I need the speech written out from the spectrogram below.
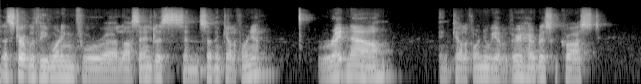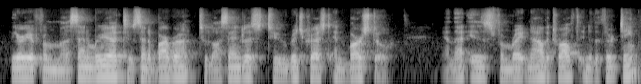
let's start with the warning for uh, Los Angeles and Southern California. Right now, in California, we have a very high risk across the area from uh, Santa Maria to Santa Barbara to Los Angeles to Ridgecrest and Barstow, and that is from right now, the 12th, into the 13th.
